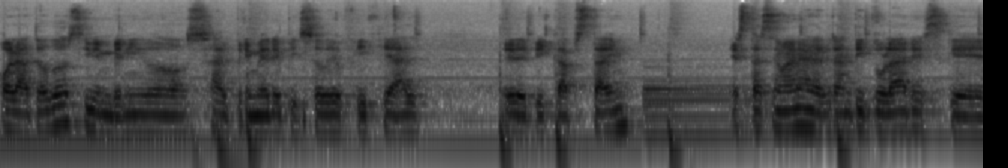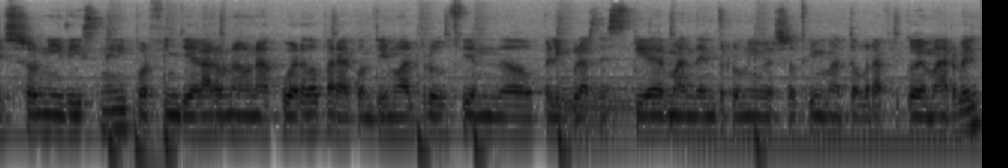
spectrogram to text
Hola a todos y bienvenidos al primer episodio oficial de Pickups Time. Esta semana el gran titular es que Sony y Disney por fin llegaron a un acuerdo para continuar produciendo películas de Spider-Man dentro del universo cinematográfico de Marvel.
